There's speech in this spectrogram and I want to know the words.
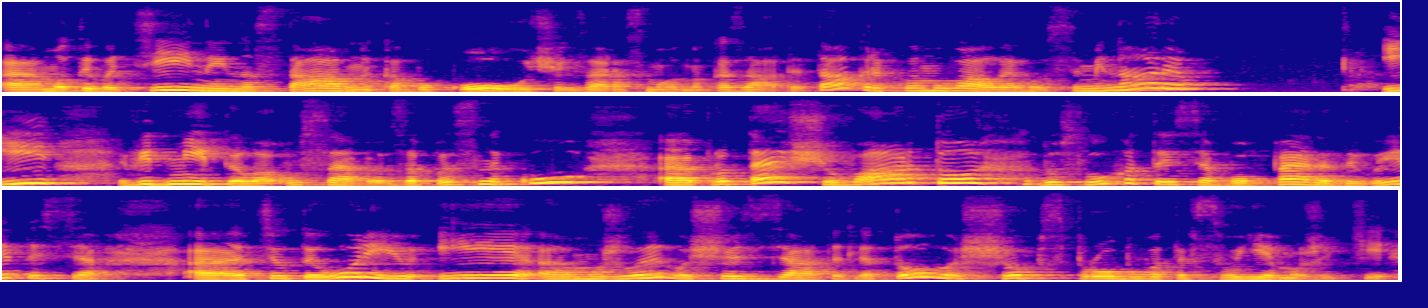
е, мотиваційний наставник або коуч, як зараз модно казати. Так, рекламувала його семінари. І відмітила у себе в записнику е, про те, що варто дослухатися або передивитися е, цю теорію і, можливо, щось взяти для того, щоб спробувати в своєму житті.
